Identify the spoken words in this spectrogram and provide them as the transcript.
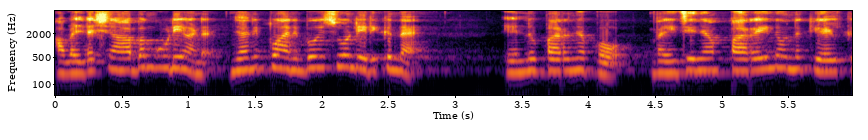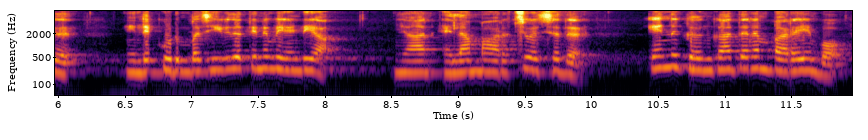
അവളുടെ ശാപം കൂടിയാണ് ഞാനിപ്പോ അനുഭവിച്ചുകൊണ്ടിരിക്കുന്നത് എന്നു പറഞ്ഞപ്പോ വൈജി ഞാൻ പറയുന്ന ഒന്ന് കേൾക്ക്. നിന്റെ കുടുംബജീവിതത്തിന് വേണ്ടിയാ ഞാൻ എല്ലാം മറച്ചു വെച്ചത്. എന്ന് ഗംഗാധരൻ പറയുമ്പോ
